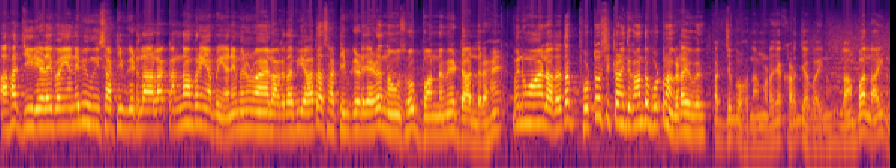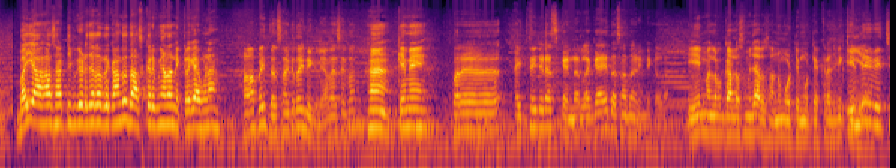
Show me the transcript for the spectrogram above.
ਆਹ ਜੀਰੇ ਵਾਲੇ ਬਾਈਆਂ ਨੇ ਵੀ ਉਹੀ ਸਰਟੀਫਿਕੇਟ ਲਾ ਲਾ ਕੰਧਾਂ ਭਰੀਆਂ ਪਈਆਂ ਨੇ। ਮੈਨੂੰ ਐਂ ਲੱਗਦਾ ਵੀ ਆਹ ਤਾਂ ਸਰਟੀਫਿਕੇਟ ਜਿਹੜਾ 992 ਡਾਲਰ ਹੈ। ਮੈਨੂੰ ਐਂ ਲੱਗਦਾ ਤਾਂ ਫੋਟੋ ਸਟੇਟਾਂ ਦੀ ਦੁਕਾਨ ਤੋਂ ਫੋਟੋ ਨਾ ਕਢਾਏ ਹੋਵੇ ਅੱਜ ਪੁੱਛਦਾ ਮੜਾ ਜਿਹਾ ਖੜ ਜਾ ਬਾਈ ਨੂੰ ਲਾਂਬਾ ਲਾਈ ਨੂੰ ਬਾਈ ਆਹ ਸਰਟੀਫਿਕੇਟ ਜਿਹੜਾ ਦੁਕਾਨ ਤੋਂ 10 ਕੁ ਰੁਪਈਆਂ ਦਾ ਨਿਕਲ ਗਿਆ ਹੋਣਾ। ਹਾਂ ਬਈ ਦਸਾਂ ਕੁ ਦਾ ਹੀ ਨਿਕਲਿਆ ਵੈਸੇ ਤਾਂ। ਹਾਂ ਕਿਵੇਂ? ਪਰ ਇੱਥੇ ਜਿਹੜਾ ਸਕੈਨਰ ਲੱਗਾ ਇਹ ਦਸਾਂ ਤਾਂ ਨਹੀਂ ਨਿਕਲਦਾ। ਇਹ ਮਤਲਬ ਗੱਲ ਸਮਝਾ ਦਿਓ ਸਾਨੂੰ ਮੋٹے-ਮੋٹے ਅੱਖਰਾਂ 'ਚ ਵੀ ਕੀ ਇਹਦੇ ਵਿੱਚ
